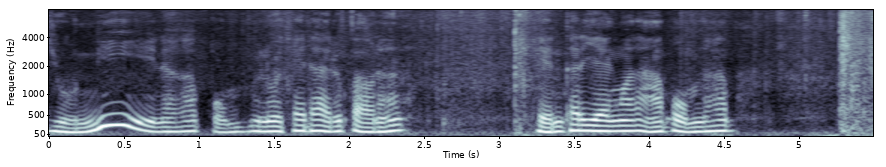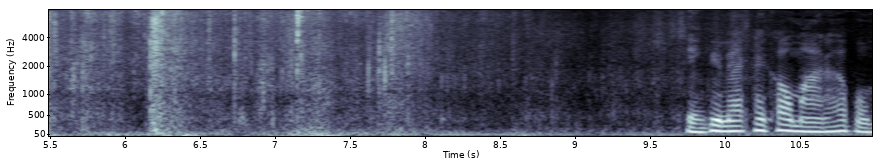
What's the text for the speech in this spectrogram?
อยู่นี่นะครับ ผมไม่รู้ใช้ได้หรือเปล่านะฮะเห็นทะแยงมาหาผมนะครับ เสียงพี่แม็กให้เข้ามานะครับผม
